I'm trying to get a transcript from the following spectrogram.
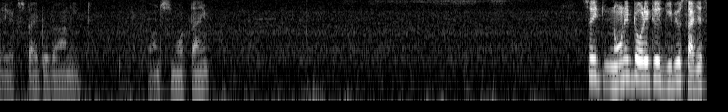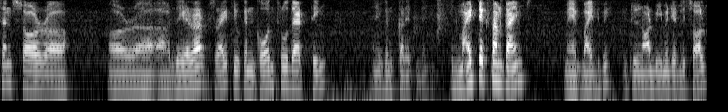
Okay let's try to run it once more time so it no need to worry it will give you suggestions or uh, or, uh, or the errors right? You can go through that thing and you can correct them. It might take some time may might be. It will not be immediately solved.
